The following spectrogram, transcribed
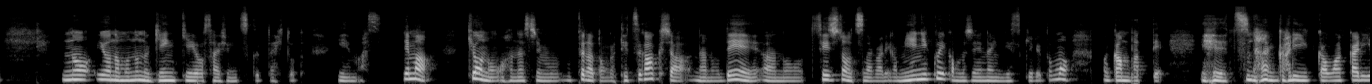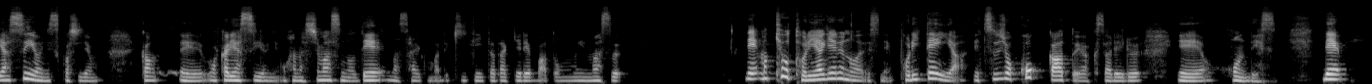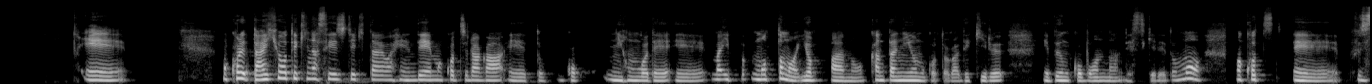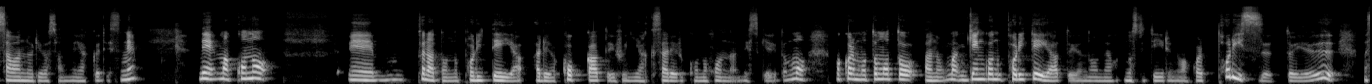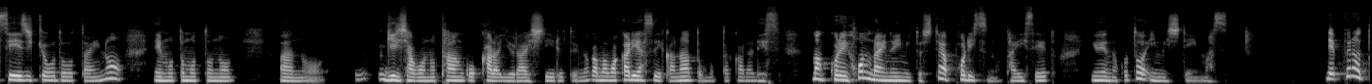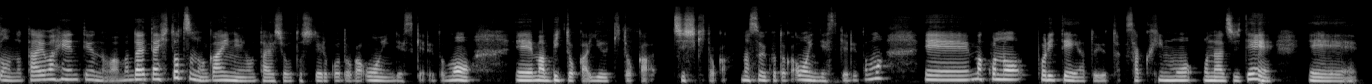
のようなものの原型を最初に作った人と言えます。で、まあ、今日のお話も、プラトンが哲学者なので、あの、政治とのつながりが見えにくいかもしれないんですけれども、まあ、頑張って、えー、つながりが分かりやすいように少しでもが、えー、分かりやすいようにお話しますので、まあ、最後まで聞いていただければと思います。で、まあ、今日取り上げるのはですね、ポリテイア、通常国家と訳される、えー、本です。で、えー、これ代表的な政治的対話編で、まあ、こちらが、えーと、日本語で、えーまあ、最もよあの簡単に読むことができる文庫本なんですけれども、まあこえー、藤沢則夫さんの役ですね。で、まあ、この、えー、プラトンのポリテイア、あるいは国家というふうに訳されるこの本なんですけれども、まあ、これもともと、あの、まあ、言語のポリテイアというのを載せているのは、これポリスという政治共同体の、えー、もともとの、あの、ギリシャ語の単語から由来しているというのが、まあ、分かりやすいかなと思ったからです。まあ、これ本来の意味としてはポリスの体制というようなことを意味しています。で、プラトンの対話編っていうのは、まあ、大体一つの概念を対象としていることが多いんですけれども、えー、まあ美とか勇気とか知識とか、まあ、そういうことが多いんですけれども、えー、まあ、このポリテイアという作品も同じで、えー、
